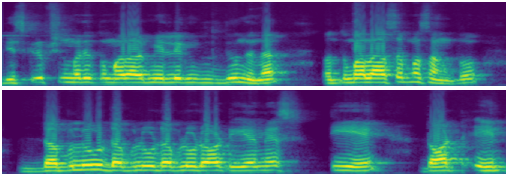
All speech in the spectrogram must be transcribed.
डिस्क्रिप्शनमध्ये तुम्हाला मी लिंक देऊन देणार पण तुम्हाला असं पण सांगतो W W W dot M S T A dot in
